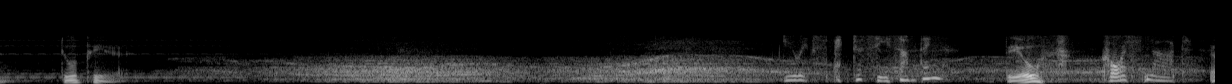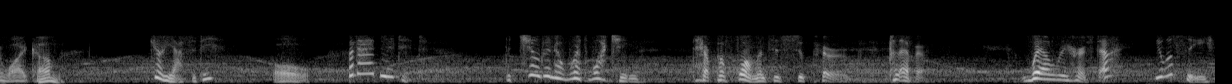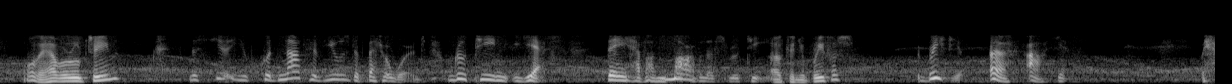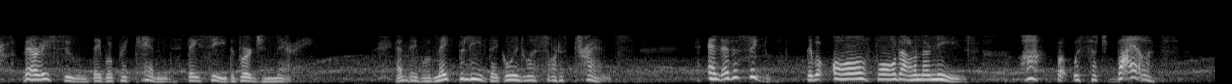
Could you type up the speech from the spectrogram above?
to appear. Do you expect to see something? Do you? Of course not. Then why come? Curiosity. Oh, But I admit it. The children are worth watching. Their performance is superb, clever, well rehearsed. Ah, you will see. Oh, they have a routine? Monsieur, you could not have used a better word. Routine, yes. They have a marvelous routine. Uh, can you brief us? Brief you. Uh, ah, yes. Well, very soon they will pretend they see the Virgin Mary. And they will make believe they go into a sort of trance. And at a signal, they will all fall down on their knees. Ah, but with such violence.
